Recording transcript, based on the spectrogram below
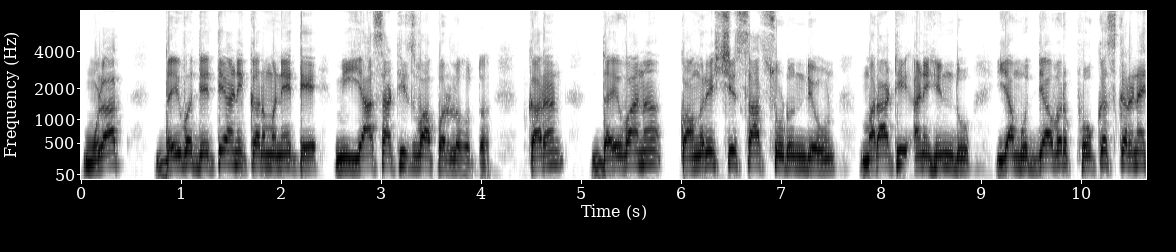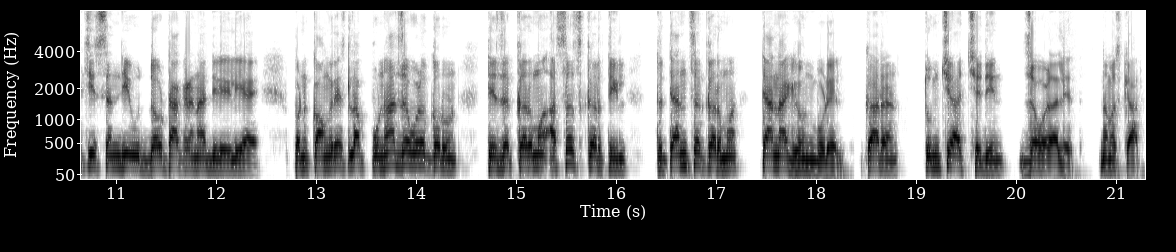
मुळात दैव देते आणि कर्म नेते मी यासाठीच वापरलं होतं. कारण दैवानं काँग्रेसची साथ सोडून देऊन मराठी आणि हिंदू या मुद्द्यावर फोकस करण्याची संधी उद्धव ठाकरेंना दिलेली आहे. पण काँग्रेसला पुन्हा जवळ करून ते जर कर्म असंच करतील तर त्यांचं कर्म त्यांना घेऊन बुडेल. कारण तुमचे अच्छे दिन जवळ आलेत. नमस्कार.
